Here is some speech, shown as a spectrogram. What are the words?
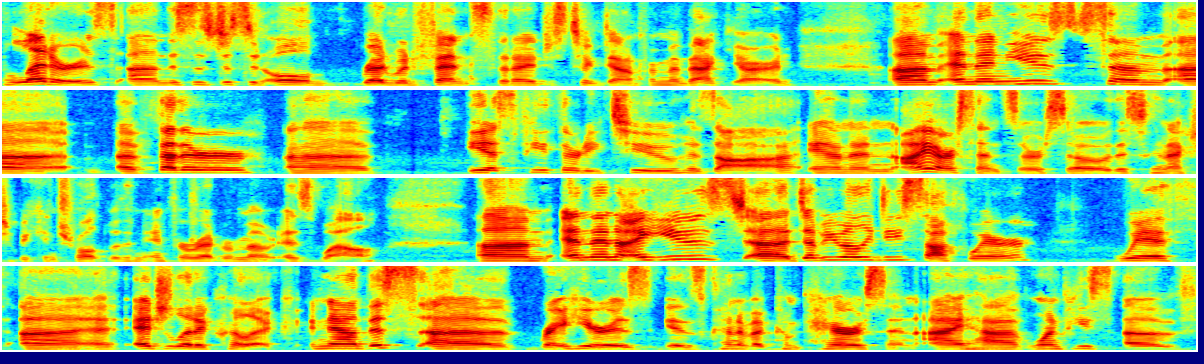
letters. Um, this is just an old redwood fence that i just took down from my backyard. Um, and then used some uh, a feather uh, esp32 huzzah and an ir sensor. So this can actually be controlled with an infrared remote as well. Um, and then i used uh, wled software with uh, edge lit acrylic. Now this uh, right here is is kind of a comparison. I have one piece of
